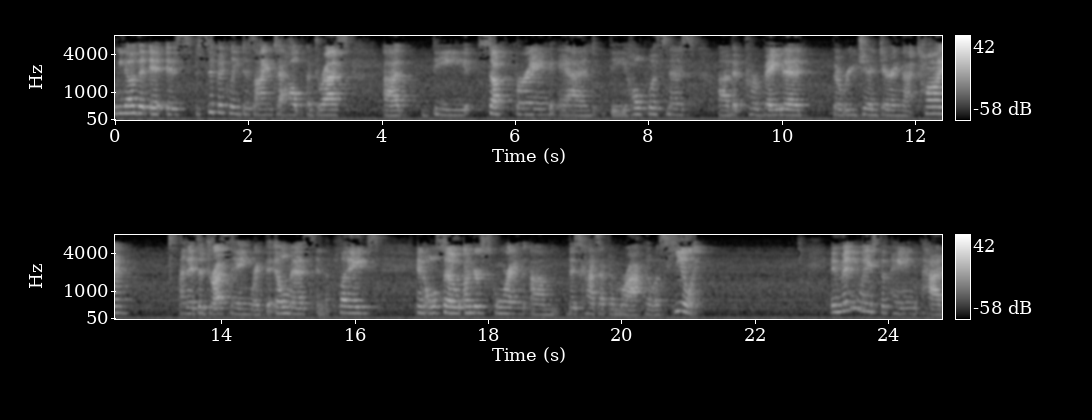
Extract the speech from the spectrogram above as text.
we know that it is specifically designed to help address uh, the suffering and the hopelessness uh, that pervaded the region during that time. And it's addressing right the illness and the plagues and also underscoring um, this concept of miraculous healing. In many ways, the painting had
